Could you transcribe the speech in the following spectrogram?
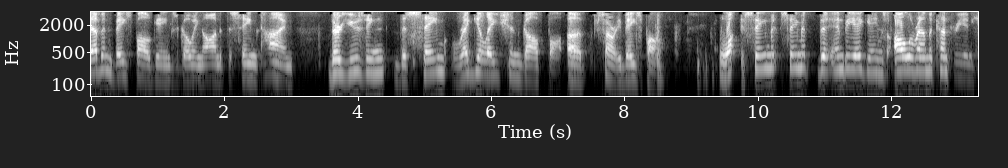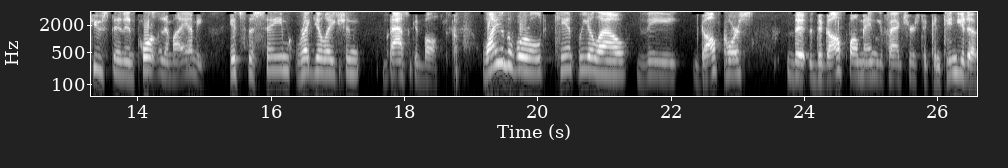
seven baseball games going on at the same time they're using the same regulation golf ball. Uh, sorry, baseball. What, same same at the NBA games all around the country in Houston, in Portland, and Miami. It's the same regulation basketball. Why in the world can't we allow the golf course, the the golf ball manufacturers to continue to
